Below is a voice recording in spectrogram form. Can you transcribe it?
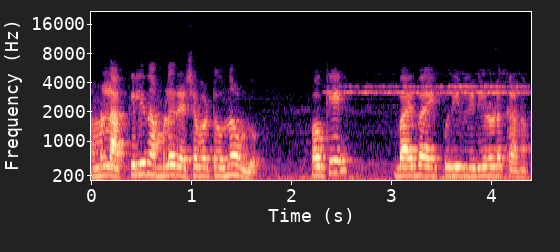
നമ്മൾ ലക്കിലി നമ്മൾ രക്ഷപ്പെട്ടു എന്നേ ഉള്ളൂ. ഓക്കെ ബൈ ബൈ പുതിയ വീഡിയോയിലൂടെ കാണാം.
